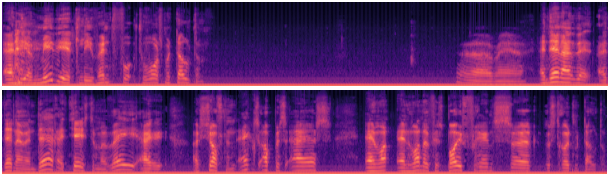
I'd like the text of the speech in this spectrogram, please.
and he immediately went for, towards my totem. Oh man. And then I and then I went there. I chased him away. I I shoved an axe up his ass, and one and one of his boyfriends uh, destroyed my totem.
